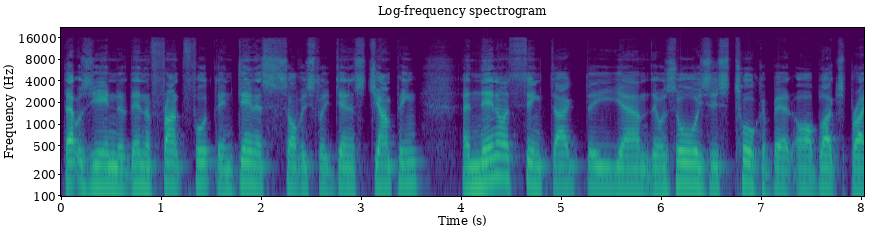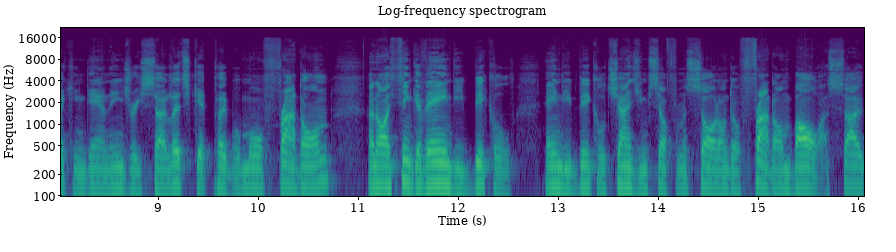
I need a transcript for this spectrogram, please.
that was the end of then the front foot. Then Dennis, obviously Dennis jumping, and then I think Doug, the um, there was always this talk about oh blokes breaking down injuries, so let's get people more front on. And I think of Andy Bichel, Andy Bichel changed himself from a side onto a front on bowler. So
